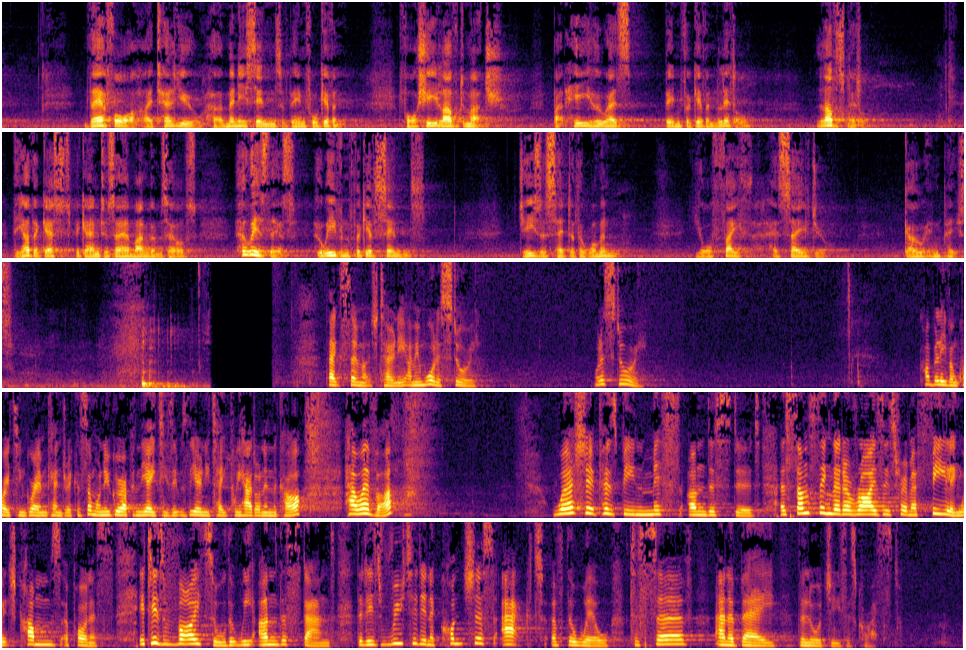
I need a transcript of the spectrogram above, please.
Therefore, I tell you, her many sins have been forgiven, for she loved much, but he who has been forgiven little loves little. The other guests began to say among themselves, Who is this who even forgives sins? Jesus said to the woman, Your faith has saved you. Go in peace. Thanks so much, Tony. I mean, what a story. What a story. Can't believe I'm quoting Graham Kendrick. As someone who grew up in the 80s, it was the only tape we had on in the car. However, Worship has been misunderstood as something that arises from a feeling which comes upon us. It is vital that we understand that it is rooted in a conscious act of the will to serve and obey the Lord Jesus Christ.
